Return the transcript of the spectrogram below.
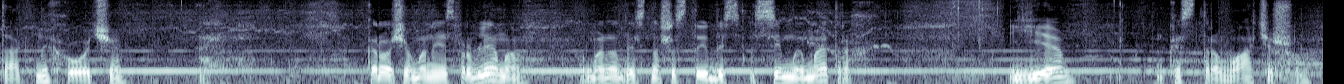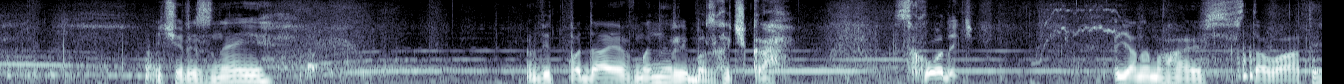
Так не хоче. Коротше, у мене є проблема. У мене десь на 6 десь 7 метрах є якась трава чи що. І через неї відпадає в мене риба з гачка. Сходить. Я намагаюсь вставати.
